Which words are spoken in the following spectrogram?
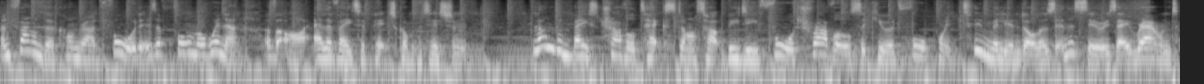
And founder Conrad Ford is a former winner of our elevator pitch competition. London-based travel tech startup BD4 Travel secured $4.2 million in a Series A round.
